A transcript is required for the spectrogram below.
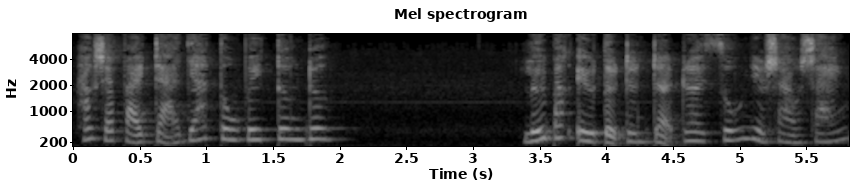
hắn sẽ phải trả giá tu vi tương đương. Lưới bắt yêu từ trên trời rơi xuống như sao sáng.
